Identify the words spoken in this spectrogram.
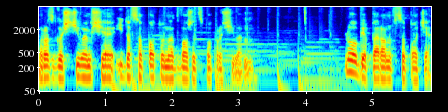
rozgościłem się i do Sopotu na dworzec poprosiłem. Lubię peron w Sopocie.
